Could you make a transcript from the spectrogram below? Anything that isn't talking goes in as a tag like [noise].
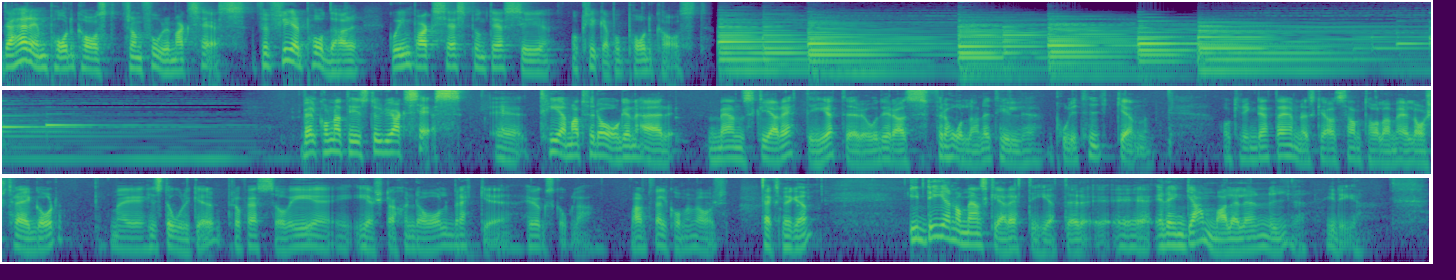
Det här är en podcast från Forum Access. För fler poddar, gå in på access.se och klicka på podcast. Välkomna till Studio Access. Eh, temat för dagen är mänskliga rättigheter och deras förhållande till politiken. Och kring detta ämne ska jag samtala med Lars med historiker, professor vid Ersta Sköndal, Bräcke högskola. Varmt välkommen Lars. Tack så mycket. Idén om mänskliga rättigheter, eh, är det en gammal eller en ny idé?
